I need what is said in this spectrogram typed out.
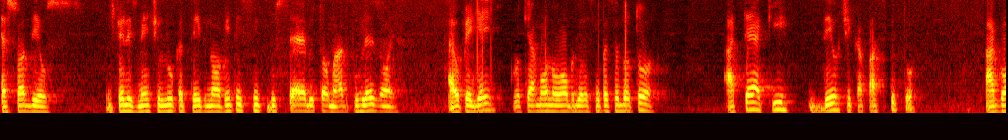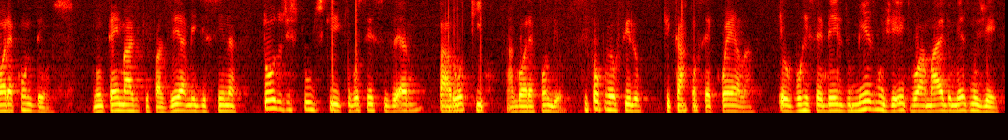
é só Deus. Infelizmente o Luca teve 95 do cérebro tomado por lesões. Aí eu peguei, coloquei a mão no ombro dele assim falei assim, doutor, até aqui Deus te capacitou. Agora é com Deus. Não tem mais o que fazer. A medicina, todos os estudos que, que vocês fizeram, parou aqui. Agora é com Deus. Se for para o meu filho ficar com sequela, eu vou receber ele do mesmo jeito, vou amar ele do mesmo jeito.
